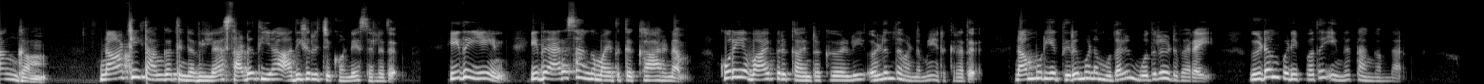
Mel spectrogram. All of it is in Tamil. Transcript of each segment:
தங்கம். நாட்டில் தங்கத்தின் விலை சடுதியா அதிகரிச்சு கொண்டே செல்லுது. இது ஏன்? இது அரசாங்கம் இதுக்கு காரணம். குறைய வாய்ப்பு இருக்கா என்ற கேள்வி எழுந்த வண்ணமே இருக்கிறது. நம்முடைய திருமணம் முதல் முதலீடு வரை இடம் பிடிப்பது இந்த தங்கம் தான்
